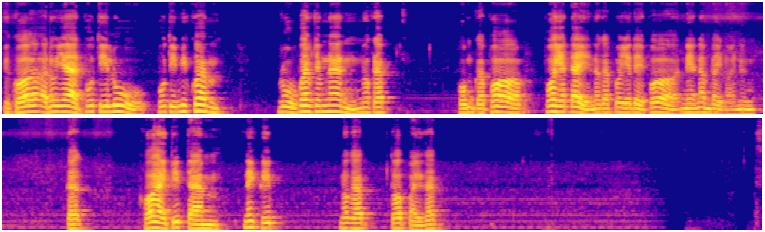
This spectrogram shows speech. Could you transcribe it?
สิขออนุญาตผู้ที่รู้ผู้ที่มีความรู้ความชำนาญนะครับ ผมกับพ่อ พ่อเฮ็ดได้นะครับพ่อเฮ็ดได้พ่อแนะนำได้หน่อยหนึงก็ขอให้ติดตามในคลิปนะครับ ต่อไปครับ ส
